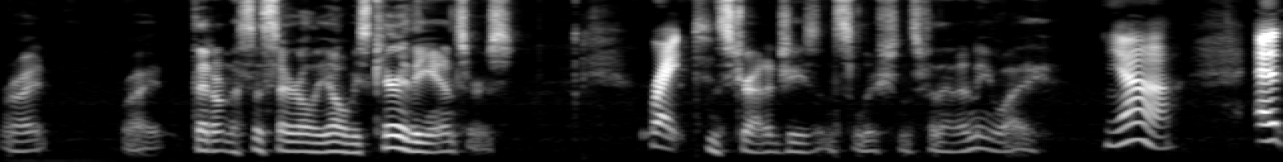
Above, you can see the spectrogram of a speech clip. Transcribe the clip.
Right. Right. They don't necessarily always carry the answers Right. and strategies and solutions for that anyway. Yeah. And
